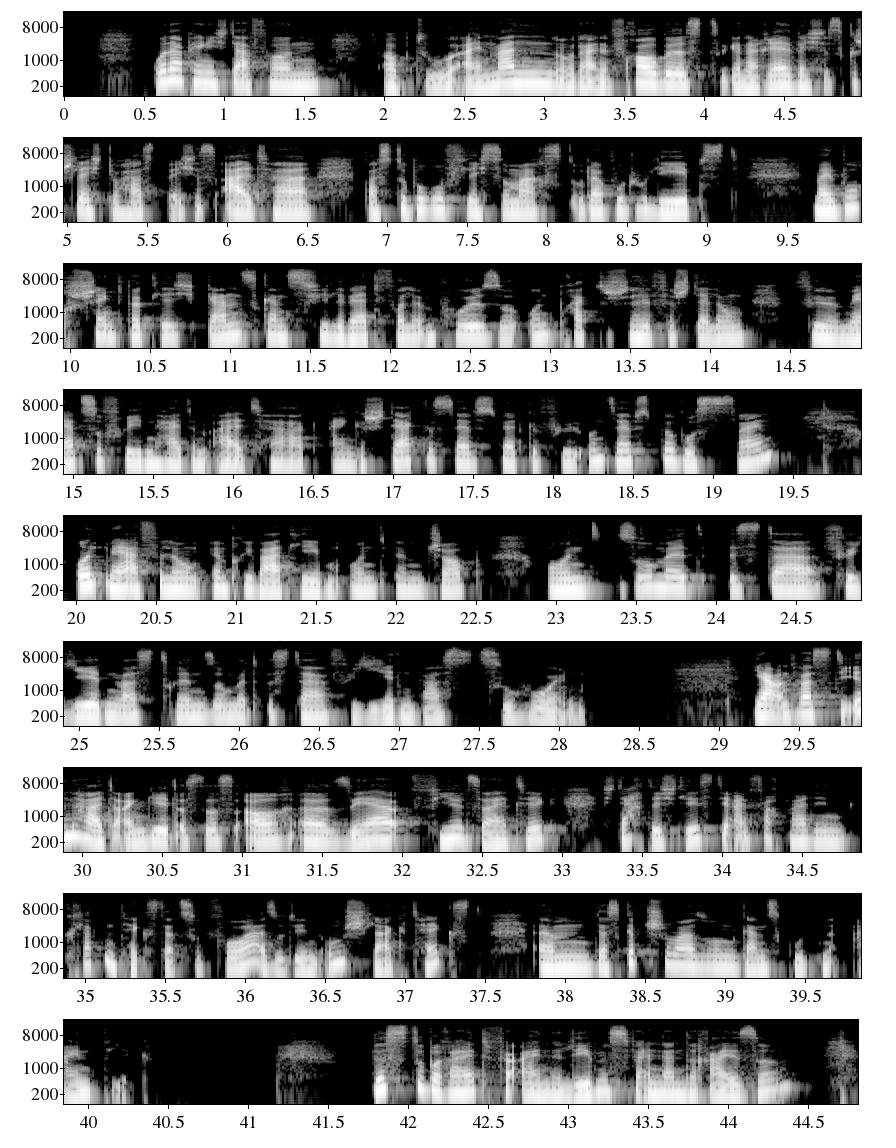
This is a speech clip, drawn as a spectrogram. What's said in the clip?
Unabhängig davon, ob du ein Mann oder eine Frau bist, generell welches Geschlecht du hast, welches Alter, was du beruflich so machst oder wo du lebst. Mein Buch schenkt wirklich ganz, ganz viele wertvolle Impulse und praktische Hilfestellungen für mehr Zufriedenheit im Alltag, ein gestärktes Selbstwertgefühl und Selbstbewusstsein und mehr Erfüllung im Privatleben und im Job. Und somit ist da für jeden was drin, somit ist da für jeden was zu holen. Ja, und was die Inhalte angeht, ist das auch äh, sehr vielseitig. Ich dachte, ich lese dir einfach mal den Klappentext dazu vor, also den Umschlagtext. Ähm, das gibt schon mal so einen ganz guten Einblick. Bist du bereit für eine lebensverändernde Reise?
